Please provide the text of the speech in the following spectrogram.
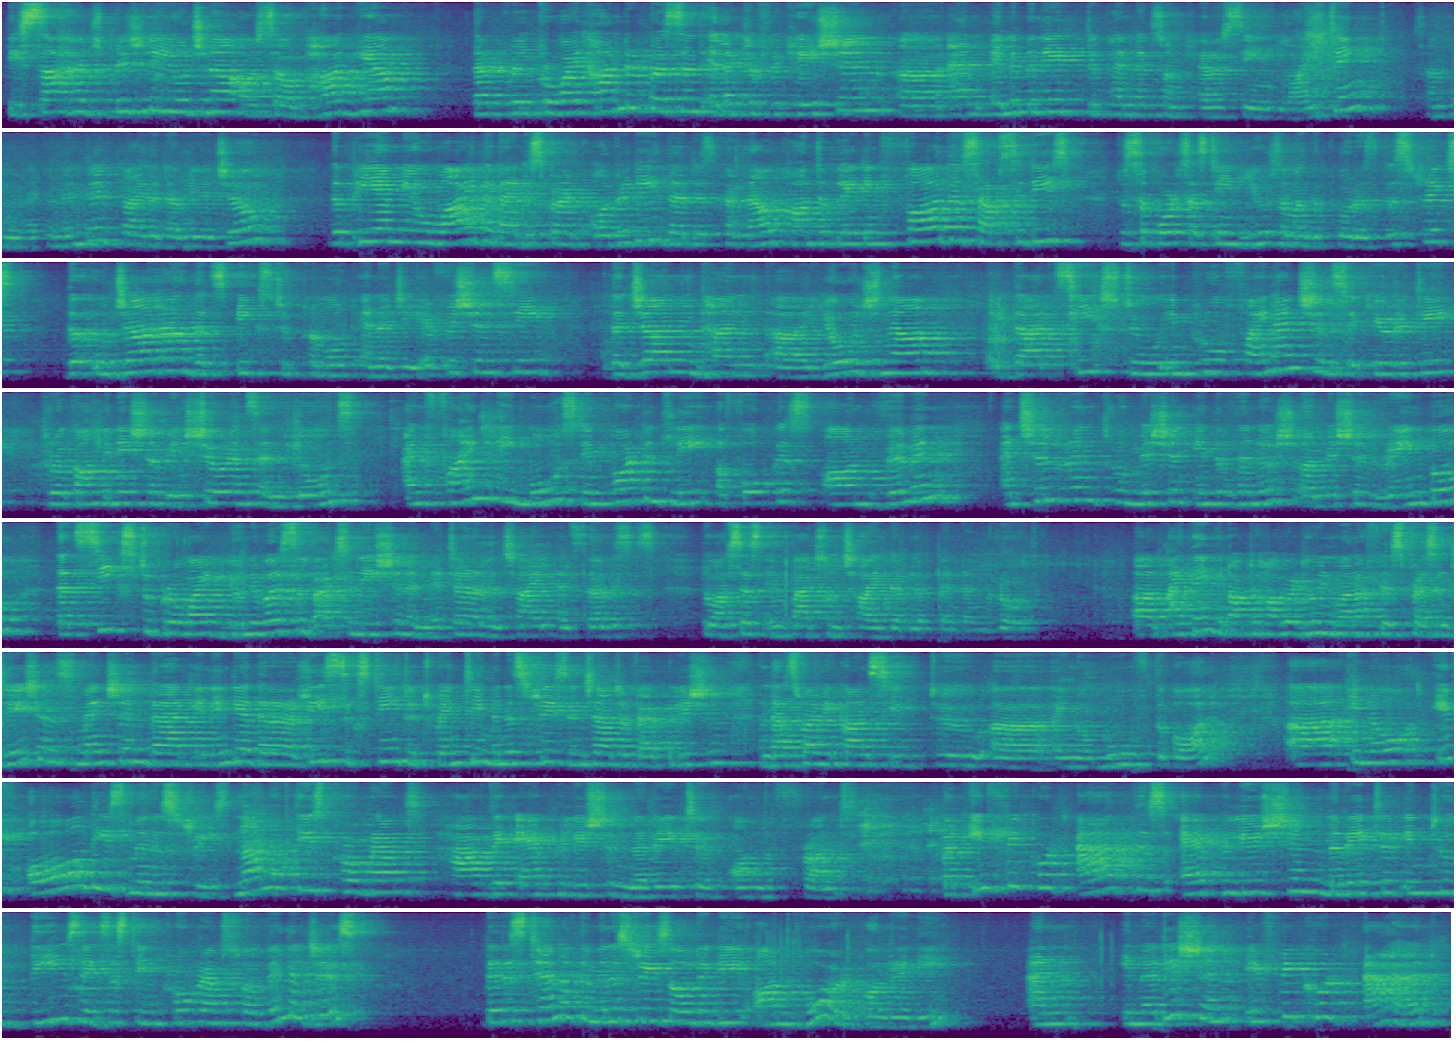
The Sahaj Bijli Yojana or Saubhagya that will provide 100% electrification uh, and eliminate dependence on kerosene lighting, something recommended by the WHO. The PMUY that I described already that is now contemplating further subsidies to support sustained use among the poorest districts. The Ujala that speaks to promote energy efficiency. The Jan Dhan uh, Yojana that seeks to improve financial security through a combination of insurance and loans. And finally, most importantly, a focus on women and children through Mission Indradhanush or Mission Rainbow that seeks to provide universal vaccination and maternal and child health services to assess impacts on child development and growth. Um, I think Dr. Howard Hu in one of his presentations mentioned that in India there are at least 16 to 20 ministries in charge of air pollution and that's why we can't seem to uh, you know, move the ball. Uh, you know, if all these ministries, none of these programs have the air pollution narrative on the front. But if we could add this air pollution narrative into these existing programs for villages, there is 10 of the ministries already on board already. And in addition, if we could add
